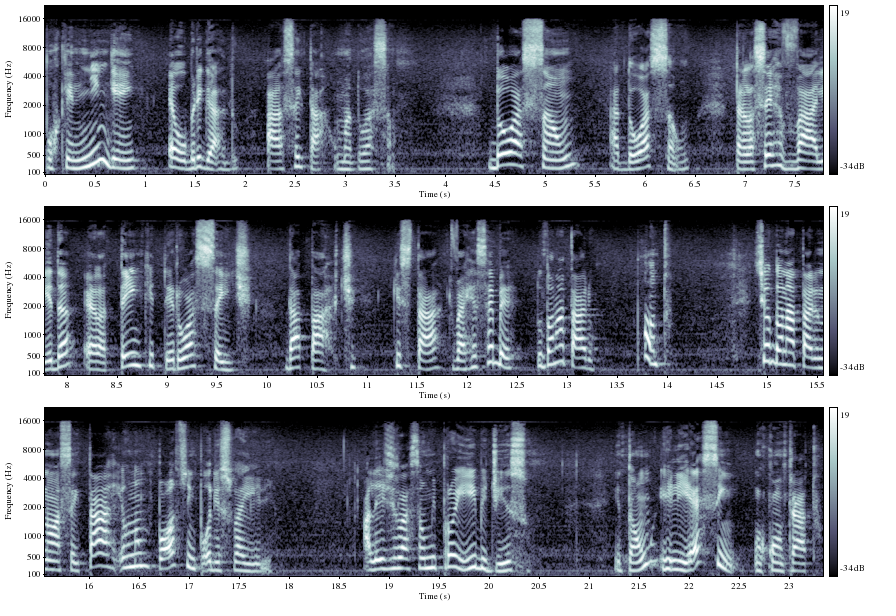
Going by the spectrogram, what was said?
Porque ninguém é obrigado a aceitar uma doação. Doação, a doação, para ela ser válida, ela tem que ter o aceite da parte que está, que vai receber, do donatário. Pronto. Se o donatário não aceitar, eu não posso impor isso a ele. A legislação me proíbe disso. Então, ele é sim um contrato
